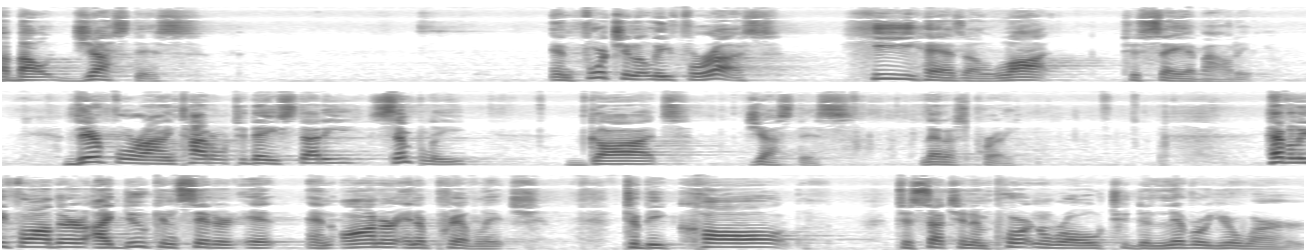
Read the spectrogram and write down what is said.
about justice. And fortunately for us, He has a lot to say about it. Therefore, I entitled today's study simply God's justice. Let us pray. Heavenly Father, I do consider it an honor and a privilege to be called to such an important role to deliver your word.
